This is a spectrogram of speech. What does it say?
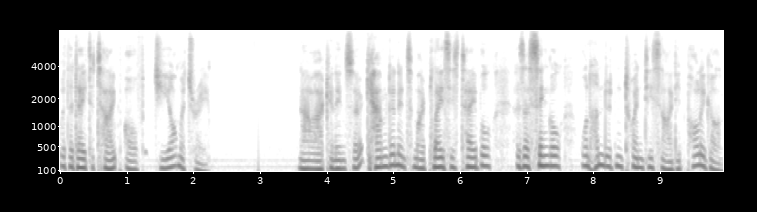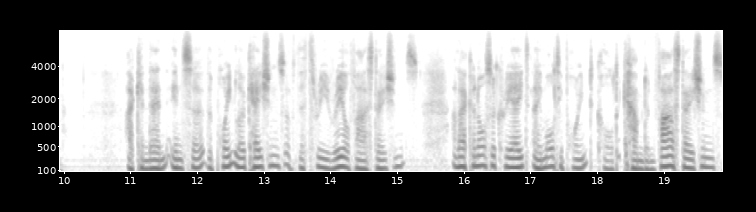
with the data type of geometry. Now I can insert Camden into my places table as a single 120 sided polygon. I can then insert the point locations of the three real fire stations and I can also create a multi-point called Camden Fire Stations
